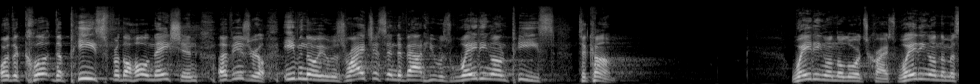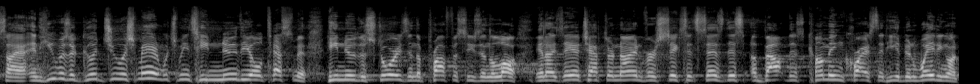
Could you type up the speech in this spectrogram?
or the, clo- the peace for the whole nation of Israel. Even though he was righteous and devout, he was waiting on peace to come waiting on the Lord's Christ, waiting on the Messiah. And he was a good Jewish man, which means he knew the Old Testament. He knew the stories and the prophecies and the law. In Isaiah chapter 9, verse 6, it says this about this coming Christ that he had been waiting on.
